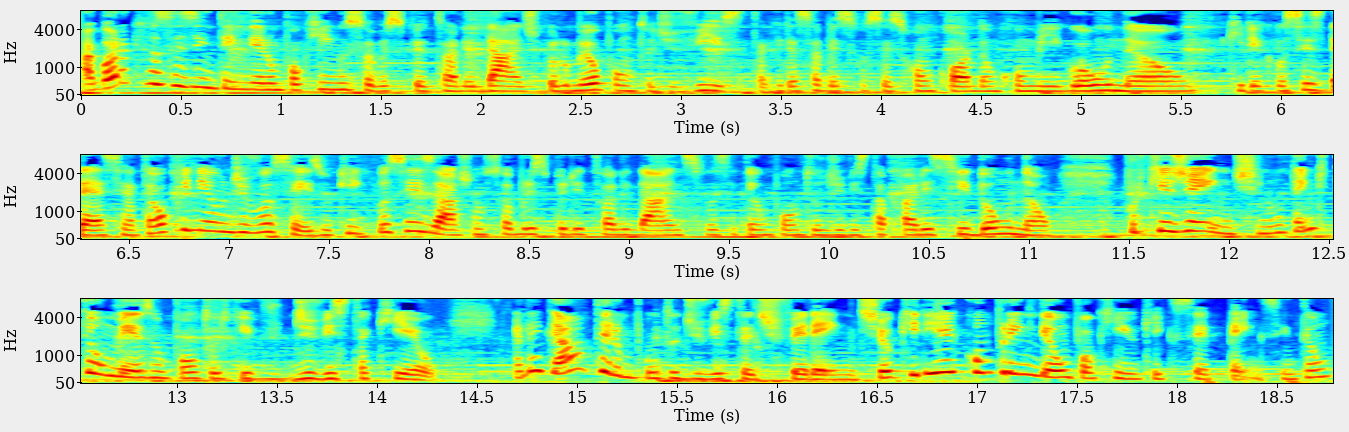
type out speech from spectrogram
Agora que vocês entenderam um pouquinho sobre espiritualidade, pelo meu ponto de vista, queria saber se vocês concordam comigo ou não. Queria que vocês dessem até a opinião de vocês. O que, vocês acham sobre espiritualidade, se você tem um ponto de vista parecido ou não. Porque, gente, não tem que ter o mesmo ponto de vista que eu. É legal ter um ponto de vista diferente. Eu queria compreender um pouquinho o que, que você pensa. Então,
